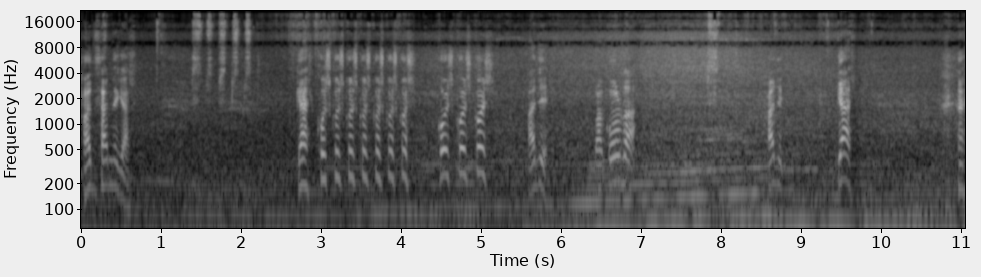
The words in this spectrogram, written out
Hadi sen de gel. Gel koş koş koş koş koş koş koş. Koş koş koş. Hadi. Bak orada. Hadi. Gel.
